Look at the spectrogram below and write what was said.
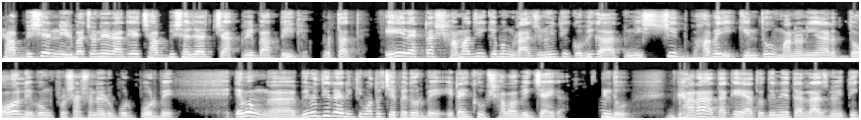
ছাব্বিশের নির্বাচনের আগে ছাব্বিশ হাজার চাকরি বাতিল অর্থাৎ এর একটা সামাজিক এবং রাজনৈতিক অভিঘাত নিশ্চিতভাবেই কিন্তু মাননীয়ার দল এবং প্রশাসনের উপর পড়বে এবং বিরোধীরা রীতিমতো চেপে ধরবে। এটাই খুব স্বাভাবিক জায়গা। কিন্তু যারা তাকে এতদিনে তার রাজনৈতিক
